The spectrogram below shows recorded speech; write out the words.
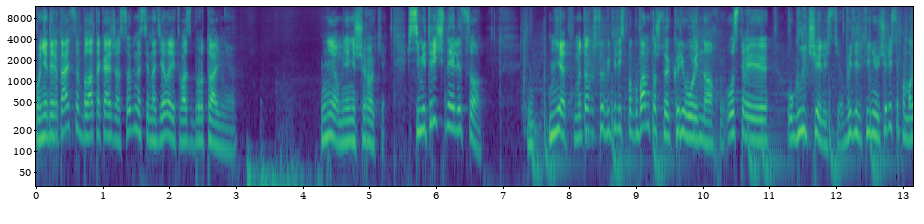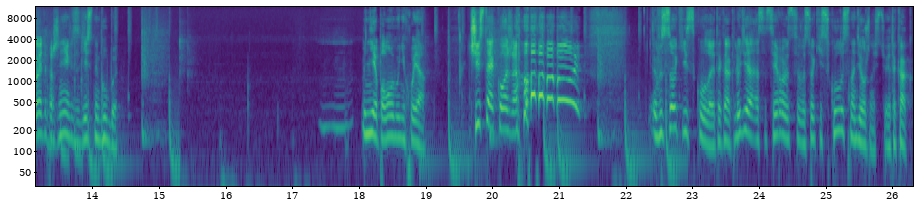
У недертальцев была такая же особенность, она делает вас брутальнее. Не, у меня не широкий. Симметричное лицо. Нет, мы только что убедились по губам, то, что я кривой нахуй. Острые углы челюсти. Выделить линию челюсти помогает упражнение, задействованы губы. Не, по-моему, нихуя. Чистая кожа. Высокие скулы. Это как? Люди ассоциируются высокие скулы с надежностью. Это как?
